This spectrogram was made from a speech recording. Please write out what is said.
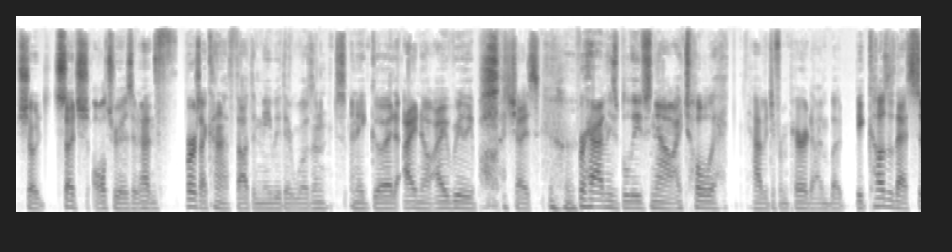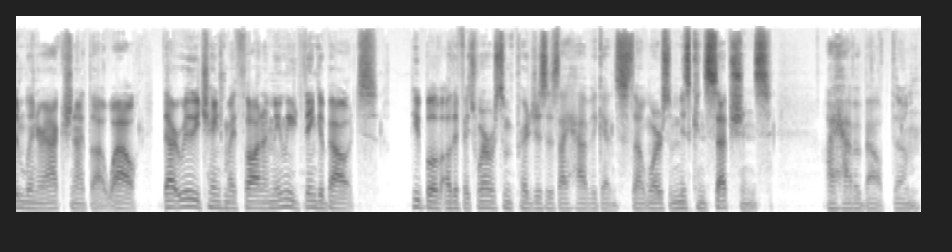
showed such altruism. And at first, I kind of thought that maybe there wasn't any good. I know I really apologize for having these beliefs now. I totally have a different paradigm, but because of that simple interaction, I thought, wow, that really changed my thought and made me think about people of other faiths. What are some prejudices I have against them? What are some misconceptions I have about them?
